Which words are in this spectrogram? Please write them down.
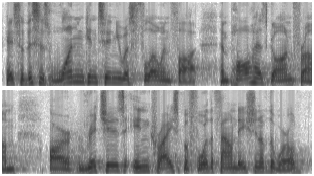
Okay, so this is one continuous flow in thought. And Paul has gone from our riches in Christ before the foundation of the world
